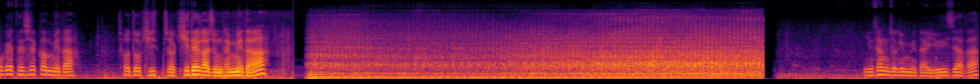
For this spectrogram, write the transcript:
보게 되실 겁니다. 저도 기, 저 기대가 좀 됩니다. 인상적입니다. 이 의자가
